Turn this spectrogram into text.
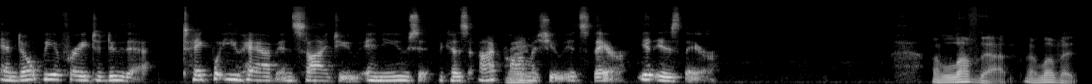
And don't be afraid to do that. Take what you have inside you and use it, because I promise right. you, it's there. It is there. I love that. I love it.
